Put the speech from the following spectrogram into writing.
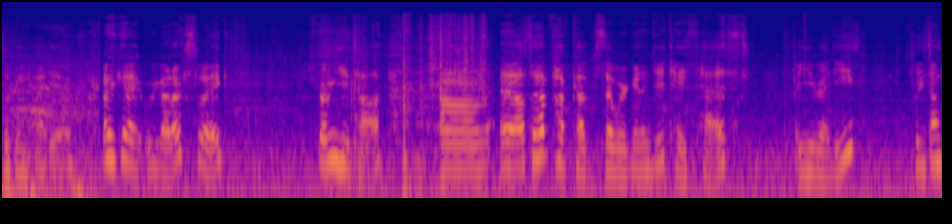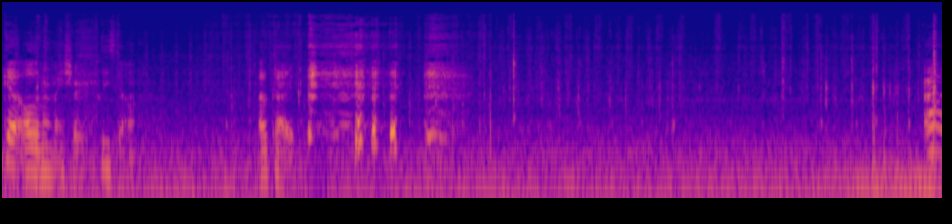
looking at you. Okay, we got our swig from Utah. Um, and I also have pup cups, so we're gonna do a taste test. Are you ready? Please don't get all over my shirt. Please don't. Okay. oh!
